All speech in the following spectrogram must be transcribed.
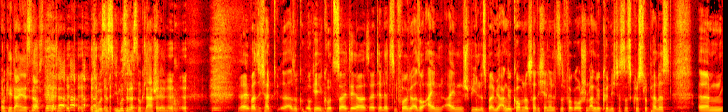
Okay, Daniel, das darfst du bitte. Ich, muss es, ich musste das nur klarstellen. Ja, was ich halt, äh, also okay, kurz seit der seit der letzten Folge, also ein ein Spiel ist bei mir angekommen, das hatte ich ja in der letzten Folge auch schon angekündigt, das ist Crystal Palace. Ähm,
